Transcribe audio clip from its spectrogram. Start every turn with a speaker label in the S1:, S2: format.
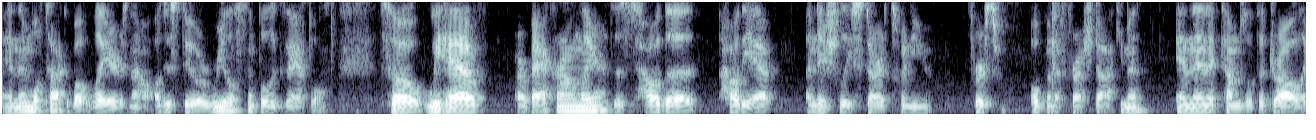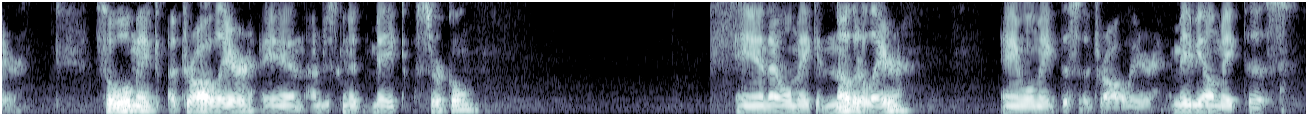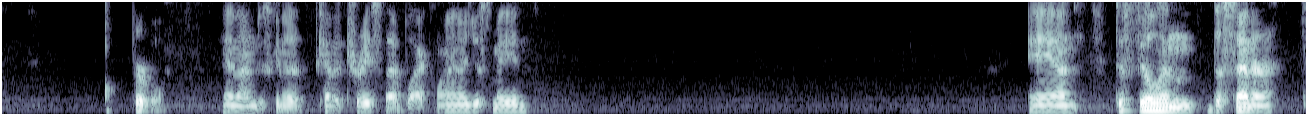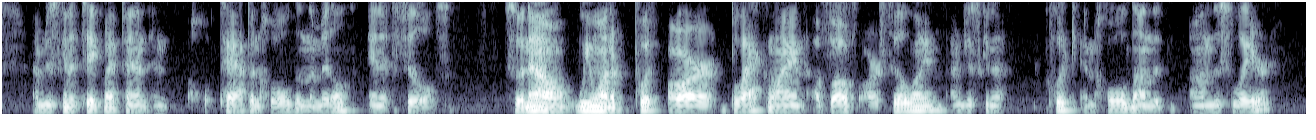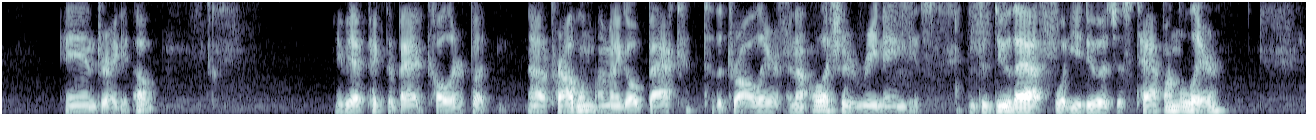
S1: and then we'll talk about layers now. I'll just do a real simple example. So we have our background layer. This is how the how the app initially starts when you first open a fresh document, and then it comes with a draw layer. So we'll make a draw layer, and I'm just going to make a circle, and I will make another layer, and we'll make this a draw layer. And maybe I'll make this purple and I'm just going to kind of trace that black line I just made. And to fill in the center, I'm just going to take my pen and tap and hold in the middle and it fills. So now we want to put our black line above our fill line. I'm just going to click and hold on the on this layer and drag it up. Maybe I picked a bad color, but not a problem. I'm going to go back to the draw layer and I'll actually rename these. And to do that, what you do is just tap on the layer.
